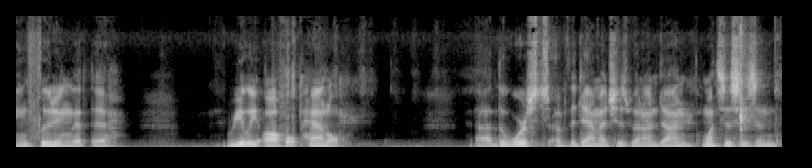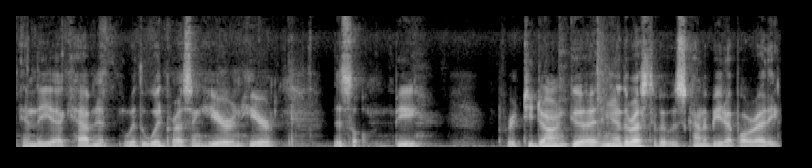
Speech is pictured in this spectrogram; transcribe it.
Including that the really awful panel uh, the worst of the damage has been undone. Once this is in, in the uh, cabinet with the wood pressing here and here, this will be pretty darn good. You know, the rest of it was kind of beat up already.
